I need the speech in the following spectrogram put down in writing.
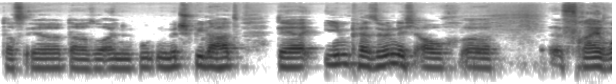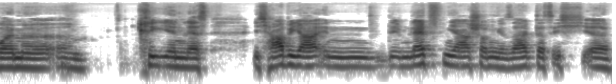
dass er da so einen guten Mitspieler hat, der ihm persönlich auch äh, Freiräume ähm, kreieren lässt ich habe ja in dem letzten Jahr schon gesagt, dass ich äh,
